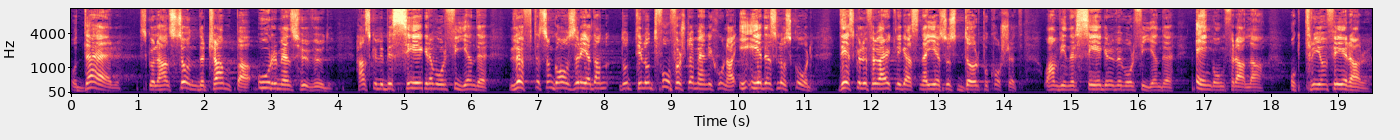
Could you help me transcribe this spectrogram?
och där skulle han söndertrampa ormens huvud. Han skulle besegra vår fiende. Löftet som gavs redan till de två första människorna i Edens lustgård, det skulle förverkligas när Jesus dör på korset och han vinner seger över vår fiende en gång för alla och triumferar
